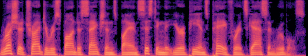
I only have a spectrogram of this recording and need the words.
Russia tried to respond to sanctions by insisting that Europeans pay for its gas in rubles.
